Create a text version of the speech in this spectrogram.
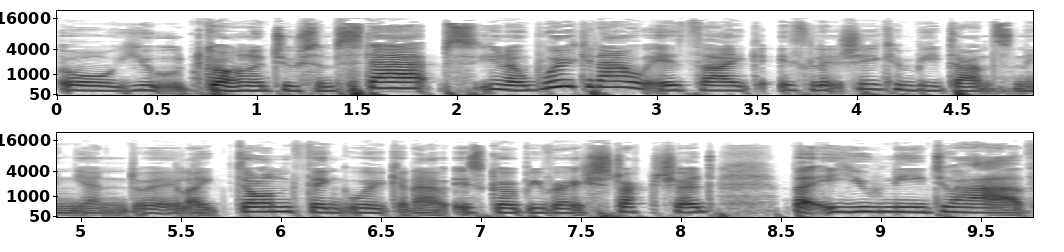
or you're going to do some steps, you know, working out is like, is literally can be dancing in underwear. Like, don't think working out is going to be very structured, but you need to have,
